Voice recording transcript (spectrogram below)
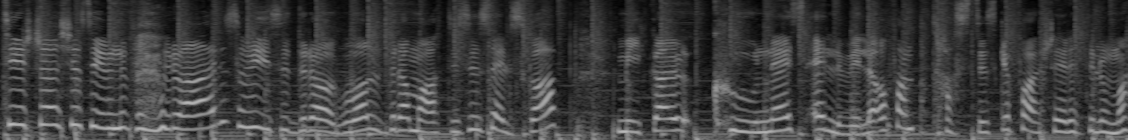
Tirsdag 27. februar så viser Dragvoll Dramatiske Selskap Mikael Kunes elleville og fantastiske farse rett i lomma.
